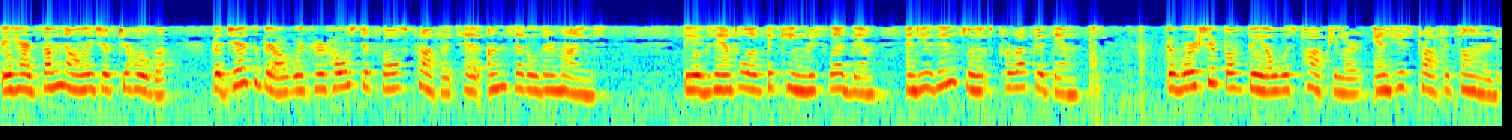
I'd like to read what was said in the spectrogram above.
They had some knowledge of Jehovah, but Jezebel, with her host of false prophets, had unsettled their minds. The example of the king misled them, and his influence corrupted them. The worship of Baal was popular, and his prophets honored.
